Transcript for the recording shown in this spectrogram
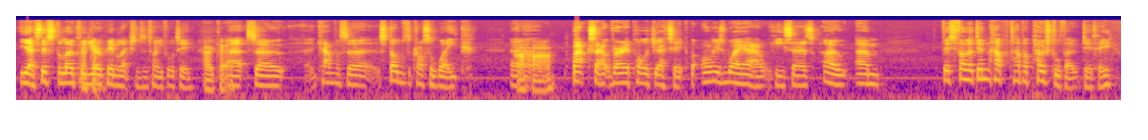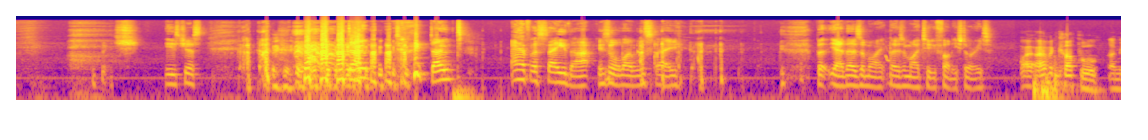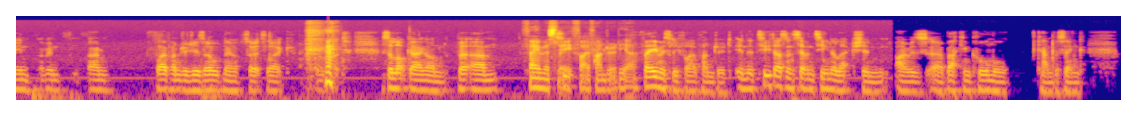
Yes, this is the local Okay. European elections in 2014. Okay. Uh, so, uh, canvasser stumbles across a wake, uh, Uh-huh. backs out very apologetic, but on his way out, he says, "Oh, um, this fella didn't happen to have a postal vote, did he?" Which is just don't don't ever say that. Is all I will say. but yeah, those are my those are my two funny stories. I, I have a couple. I mean, I've been I'm 500 years old now, so it's like there's a lot going on. But um, Famously, See- 500, yeah. famously 500 in the 2017 election, I was uh, back in Cornwall canvassing.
